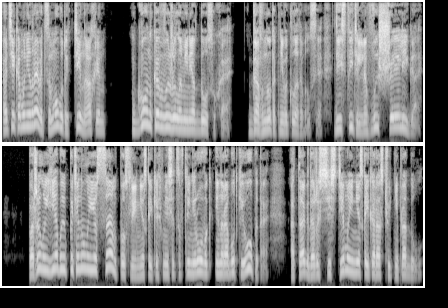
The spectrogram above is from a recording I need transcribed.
а те, кому не нравится, могут идти нахрен. Гонка выжила меня досуха. Давно так не выкладывался. Действительно, высшая лига. Пожалуй, я бы потянул ее сам после нескольких месяцев тренировок и наработки опыта, а так даже с системой несколько раз чуть не продул.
